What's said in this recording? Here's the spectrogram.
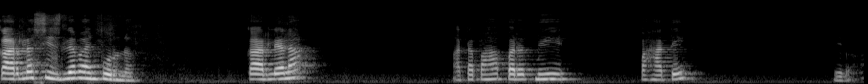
कारलं शिजलं पाहिजे पूर्ण. कारल्याला आता पहा परत मी पाहते. हे बघा.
